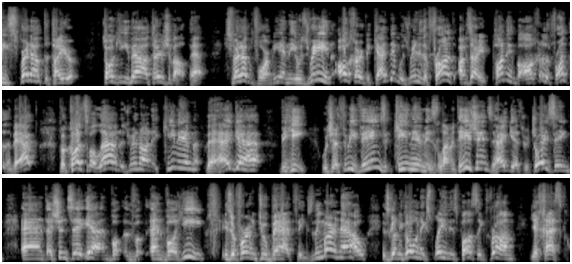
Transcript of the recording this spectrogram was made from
he spread out the Torah, talking about Torah. He spread out before me, and it was written Achar V'kadim was written in the front. I'm sorry, Panim Va'achar, the front and the back. V'kasav Elea, and was written on Ekinim V'ege Vihi, which are three things. Kinim is lamentations, Hege is rejoicing, and I shouldn't say, yeah, and, Vahi is referring to bad things. The Gemara now is going to go and explain this pasuk from Yecheskel.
